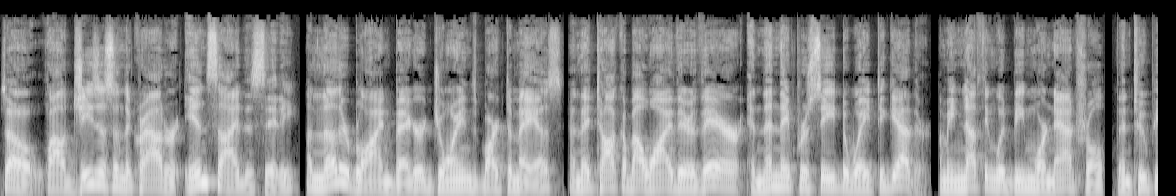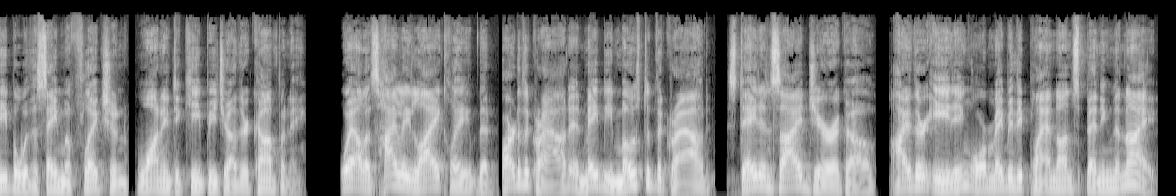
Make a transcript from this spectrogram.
So while Jesus and the crowd are inside the city, another blind beggar joins Bartimaeus and they talk about why they're there and then they proceed to wait together. I mean, nothing would be more natural than two people with the same affliction wanting to keep each other company. Well, it's highly likely that part of the crowd, and maybe most of the crowd, stayed inside Jericho, either eating or maybe they planned on spending the night.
